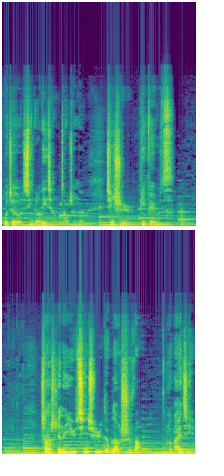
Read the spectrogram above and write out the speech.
或者性格内向造成的。其实并非如此。长时间的抑郁情绪得不到释放和排解，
